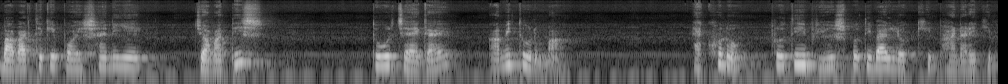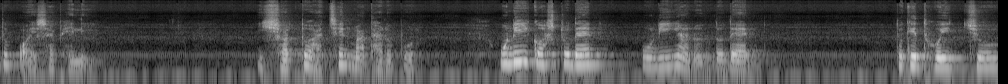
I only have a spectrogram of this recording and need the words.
বাবার থেকে পয়সা নিয়ে জমাতিস, তোর জায়গায় আমি তোর মা। এখনও প্রতি বৃহস্পতিবার লক্ষ্মীর ভাণ্ডারে কিন্তু পয়সা ফেলি। ঈশ্বর তো আছেন মাথার উপর। উনিই কষ্ট দেন, উনিই আনন্দ দেন। তোকে ধৈর্য,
